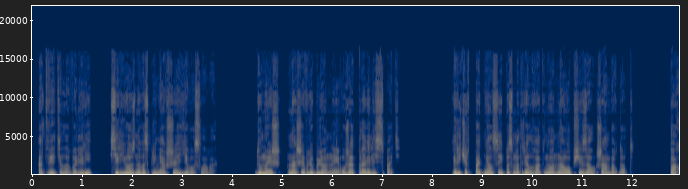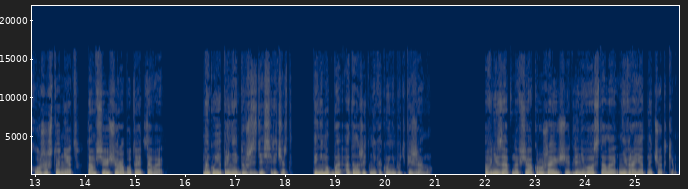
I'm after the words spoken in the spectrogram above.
— ответила Валерий, серьезно воспринявшая его слова. Думаешь, наши влюбленные уже отправились спать?» Ричард поднялся и посмотрел в окно на общий зал Шамбердот. «Похоже, что нет. Там все еще работает ТВ». «Могу я принять душ здесь, Ричард? Ты не мог бы одолжить мне какую-нибудь пижаму?» Внезапно все окружающее для него стало невероятно четким.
